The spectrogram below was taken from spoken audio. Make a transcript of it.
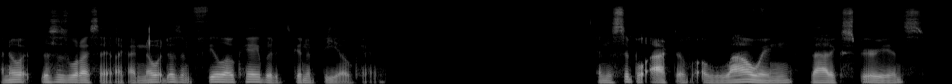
I know it, this is what I say. Like, I know it doesn't feel okay, but it's going to be okay. And the simple act of allowing that experience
